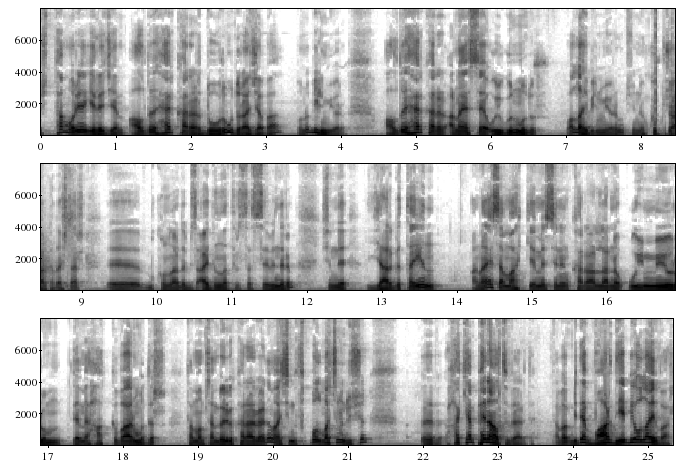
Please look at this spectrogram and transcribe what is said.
işte tam oraya geleceğim. Aldığı her karar doğru mudur acaba? Bunu bilmiyorum. Aldığı her karar anayasaya uygun mudur? Vallahi bilmiyorum. Şimdi hukukçu arkadaşlar e, bu konularda bizi aydınlatırsa sevinirim. Şimdi Yargıtay'ın Anayasa Mahkemesi'nin kararlarına uymuyorum deme hakkı var mıdır? Tamam sen böyle bir karar verdin ama şimdi futbol maçını düşün. E, hakem penaltı verdi. Ama bir de var diye bir olay var.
